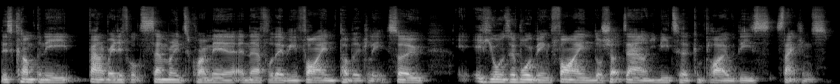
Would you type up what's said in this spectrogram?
This company found it very difficult to send money to Crimea, and therefore they've been fined publicly. So if you want to avoid being fined or shut down, you need to comply with these sanctions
